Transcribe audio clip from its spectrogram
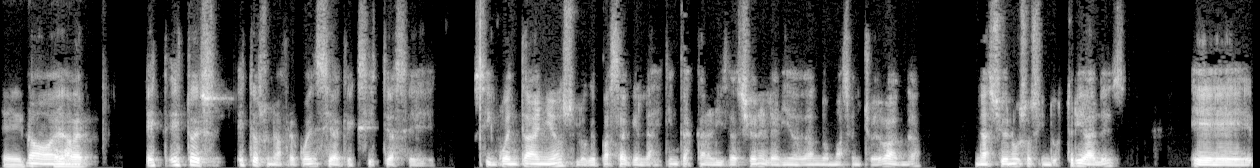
Eh, no, a ver, esto es, esto es una frecuencia que existe hace 50 años, lo que pasa es que en las distintas canalizaciones le han ido dando más ancho de banda, nació en usos industriales, eh,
